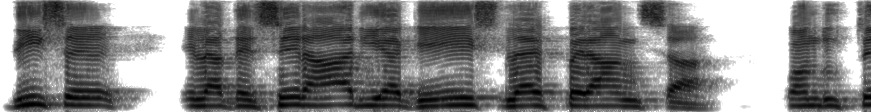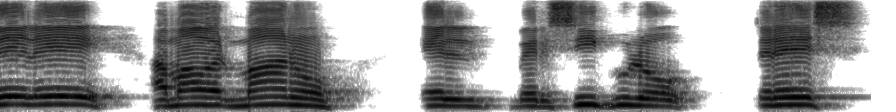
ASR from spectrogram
Dice en la tercera área que es la esperanza. Cuando usted lee, amado hermano, el versículo 3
